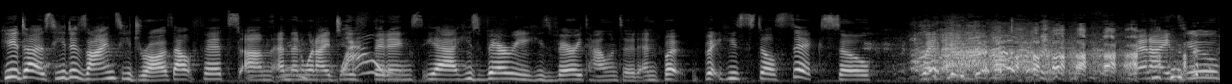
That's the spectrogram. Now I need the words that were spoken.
He does. He designs. He draws outfits, um, and then when I do Wow. fittings, yeah, he's very he's very talented. And but but he's still sick, so when when I do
